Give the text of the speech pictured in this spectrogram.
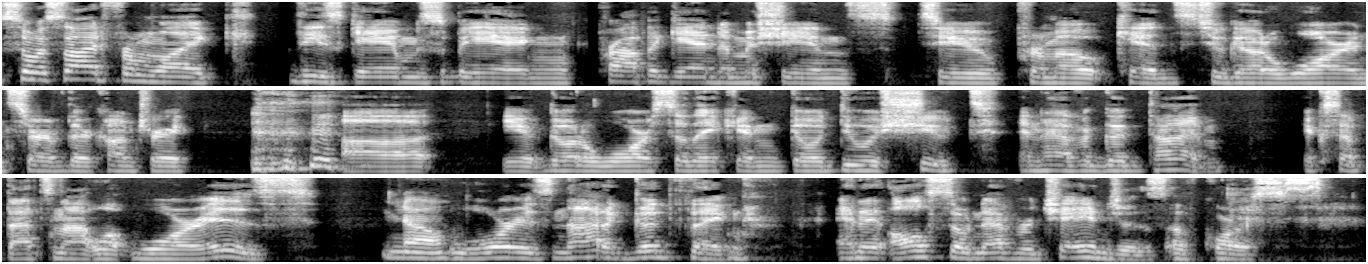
so aside from like these games being propaganda machines to promote kids to go to war and serve their country, uh, you go to war so they can go do a shoot and have a good time. Except that's not what war is. no. War is not a good thing, and it also never changes. Of course,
